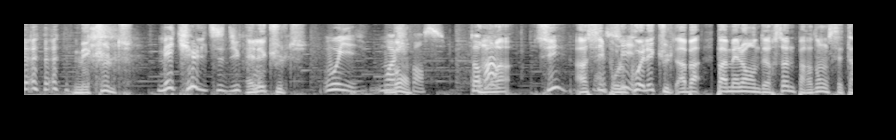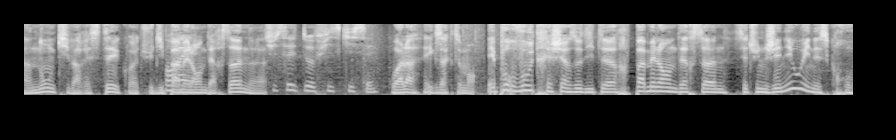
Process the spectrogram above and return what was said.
Mais culte. Mais culte, du coup. Elle est culte. Oui, moi Bon. je pense. Au Thomas moins- Si, ah si, Ah, pour si. le coup, elle est culte. Ah bah, Pamela Anderson, pardon, c'est un nom qui va rester, quoi. Tu dis Ouais. Pamela Anderson, euh, Tu sais d'office qui c'est. voilà, exactement. Et pour vous, très chers auditeurs, Pamela Anderson, c'est une génie ou une escroc?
